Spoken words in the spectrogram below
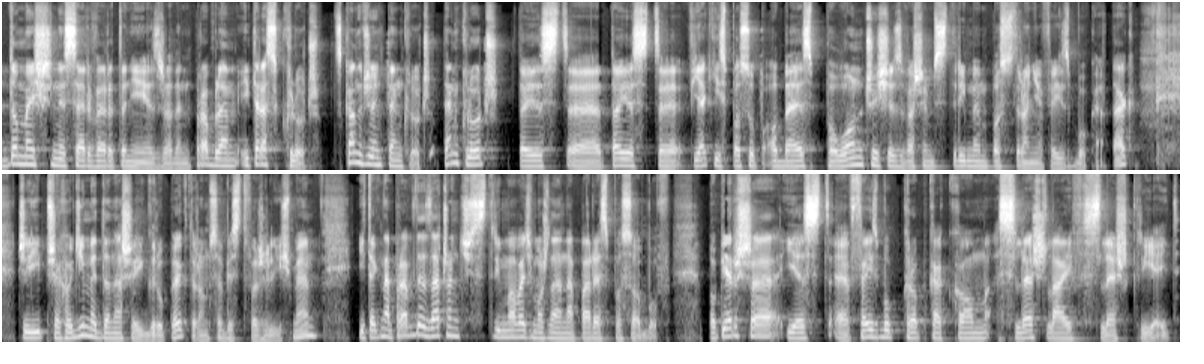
Domyślny serwer to nie jest żaden problem. I teraz klucz. Skąd wziąć ten klucz? Ten klucz to jest, e, to jest e, w jaki sposób OBS połączy się z waszym streamem po stronie Facebooka, tak? Czyli przechodzimy do naszej grupy, którą sobie stworzyliśmy i tak naprawdę zacząć streamować można na parę sposobów. Po pierwsze jest e, facebook.com live create.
